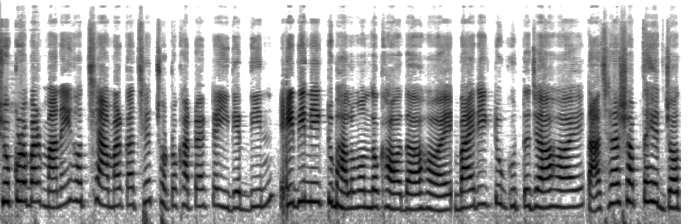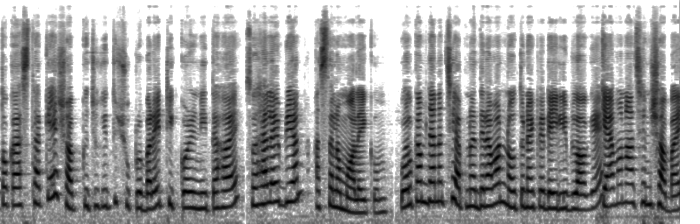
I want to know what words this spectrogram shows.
শুক্রবার মানেই হচ্ছে আমার কাছে ছোটখাটো একটা ঈদের দিন। এই দিনে একটু ভালো মন্দ খাওয়া দাওয়া হয়, বাইরে একটু ঘুরতে যাওয়া হয়। তাছাড়া সপ্তাহের যত কাজ থাকে, সবকিছু কিন্তু শুক্রবারেই ঠিক করে নিতে হয়। সো হ্যালো এভরিয়ান আসসালামু আলাইকুম। ওয়েলকাম জানাচ্ছি আপনাদের আমার নতুন একটা ডেইলি ব্লগে কেমন আছেন সবাই?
